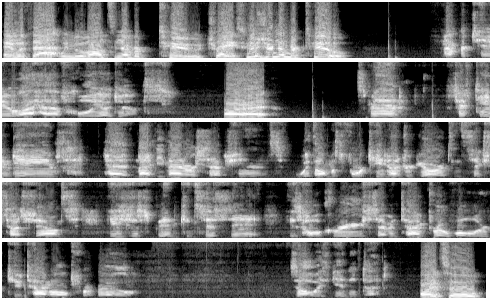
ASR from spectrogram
And with that, we move on to number two. Tres, who's your number two? Number two, I have Julio Jones. All right. This man, 15 games, had 99 receptions with almost 1,400 yards and six touchdowns. He's just been consistent his whole career. Seven time Pro Bowler, two time All Pro. He's always getting it done. All right, so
